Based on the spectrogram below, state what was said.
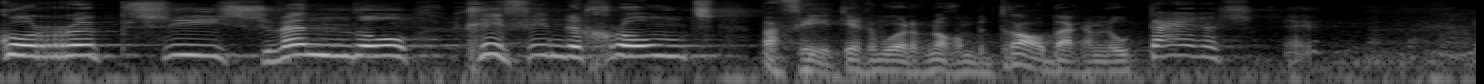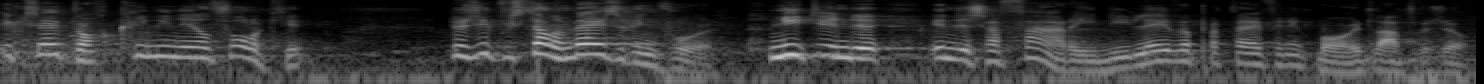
corruptie, zwendel, gif in de grond... waar vind je tegenwoordig nog een betrouwbare notaris? Hè? Ik zei toch, crimineel volkje. Dus ik stel een wijziging voor. Niet in de, in de safari. Die levenpartij vind ik mooi, laten we zo.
